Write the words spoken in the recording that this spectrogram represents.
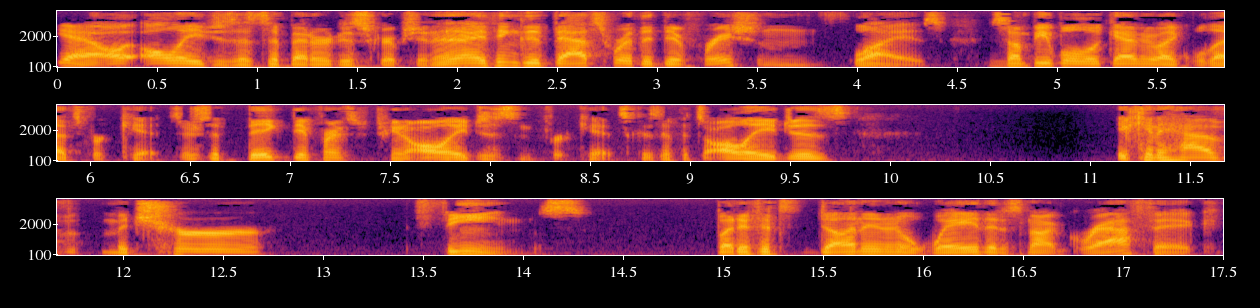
Yeah, all, all ages. That's a better description. And I think that that's where the differentiation lies. Some people look at it and they're like, well, that's for kids. There's a big difference between all ages and for kids. Cause if it's all ages, it can have mature themes. But if it's done in a way that it's not graphic,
